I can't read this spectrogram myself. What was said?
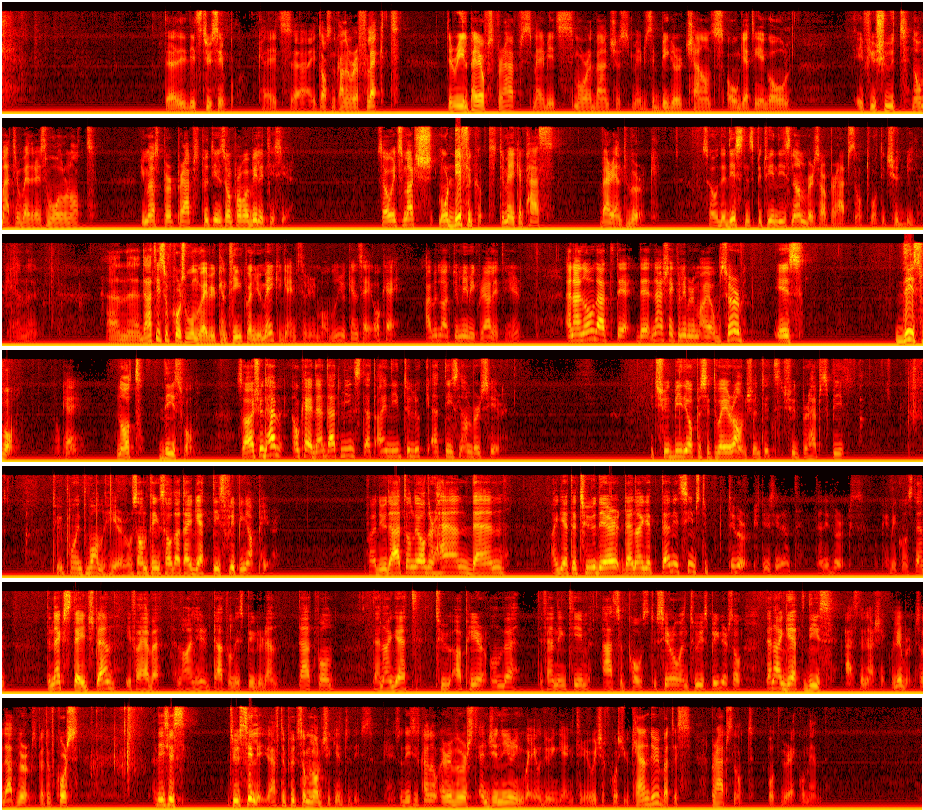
It's too simple. Okay, it's uh, it doesn't kind of reflect the real payoffs. Perhaps maybe it's more advantageous. Maybe it's a bigger chance of getting a goal if you shoot, no matter whether it's wall or not. You must per perhaps put in some probabilities here. So it's much more difficult to make a pass variant work. So the distance between these numbers are perhaps not what it should be. Okay, and, uh, that is of course one way you can think when you make a game theory model. You can say, okay, I would like to mimic reality here. And I know that the, the Nash equilibrium I observe is this one, okay, not this one. So I should have, okay, then that means that I need to look at these numbers here. It should be the opposite way around, shouldn't it should perhaps be 2.1 here or something so that I get these flipping up here. If I do that on the other hand, then I get a 2 there, then I get, then it seems to, to work. Do you see that? Then it works. Okay, because then the next stage then, if I have a, a line here, that one is bigger than that one, then I get 2 up here on the defending team as opposed to 0 and 2 is bigger. So then I get these as the Nash equilibrium. So that works. But of course, this is too silly. You have to put some logic into this. Okay, so this is kind of a reversed engineering way of doing game theory, which of course you can do, but is perhaps not what we recommend.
